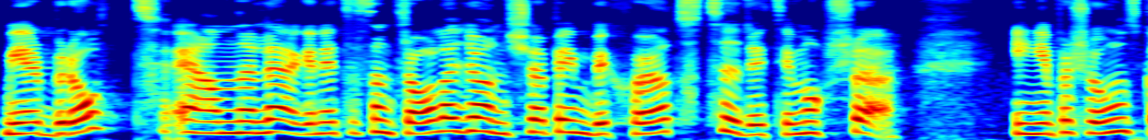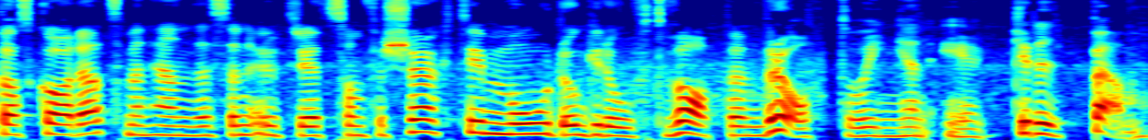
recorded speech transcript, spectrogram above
Mer brott. En lägenhet i centrala Jönköping besköts tidigt i morse. Ingen person ska ha skadats men händelsen utreds som försök till mord och grovt vapenbrott och ingen är gripen.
